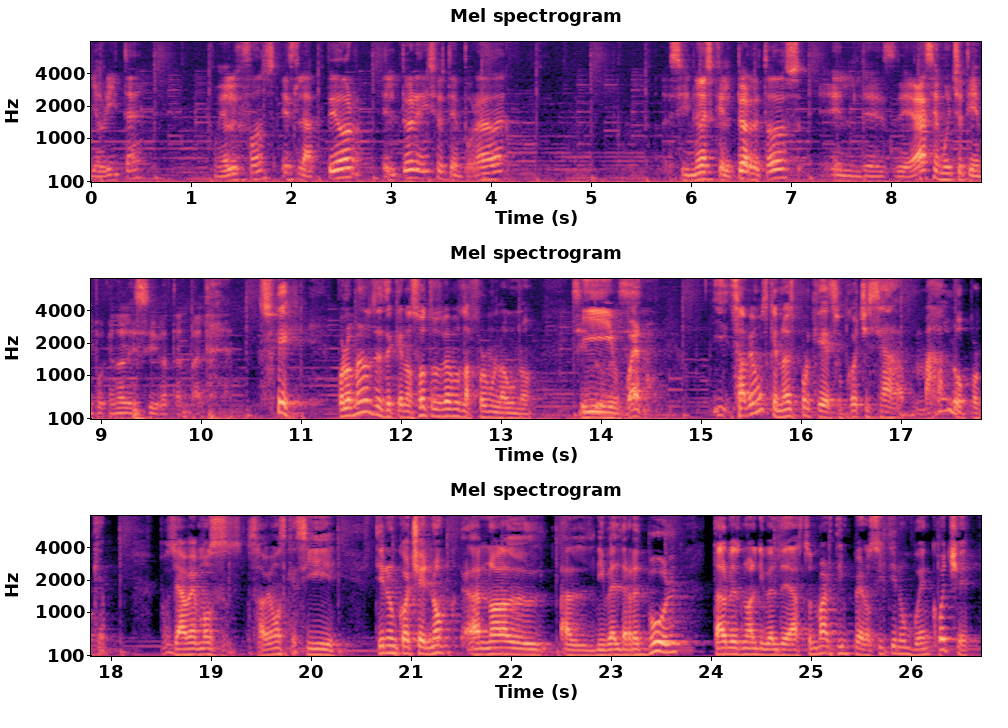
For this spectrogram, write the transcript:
Y ahorita, como ya lo dijo Fons, es la peor, el peor inicio de temporada. Si no es que el peor de todos, el desde hace mucho tiempo que no les iba tan mal. Sí, por lo menos desde que nosotros vemos la Fórmula 1. y bueno, y sabemos que no es porque su coche sea malo, porque pues ya vemos, sabemos que sí, tiene un coche no, ah, no al, nivel de Red Bull, tal vez no al nivel de Aston Martin, pero sí tiene un buen coche.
